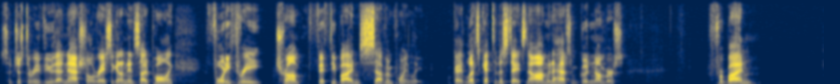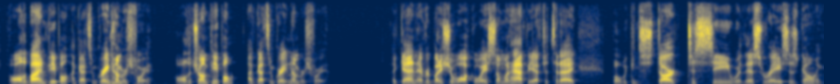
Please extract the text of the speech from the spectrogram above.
So, just to review that national race again on inside polling 43 Trump, 50 Biden, seven point lead. Okay, let's get to the states. Now, I'm going to have some good numbers for Biden. All the Biden people, I got some great numbers for you. All the Trump people, I've got some great numbers for you. Again, everybody should walk away somewhat happy after today, but we can start to see where this race is going.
